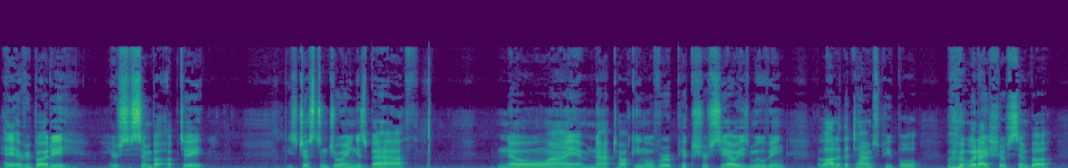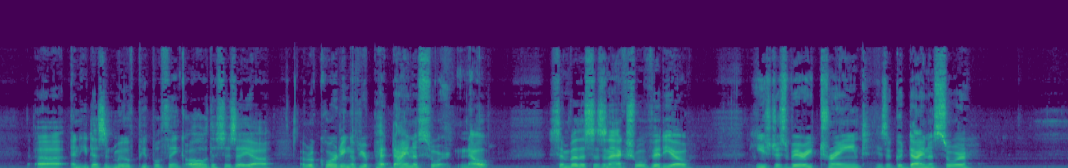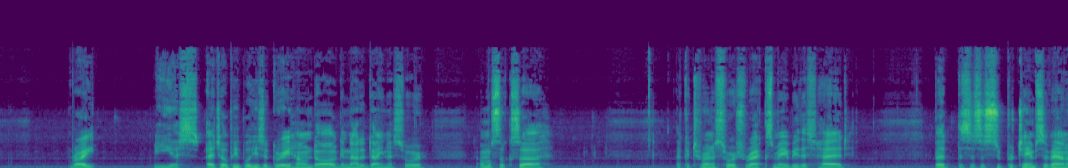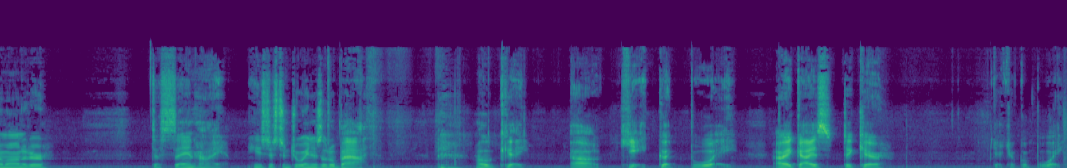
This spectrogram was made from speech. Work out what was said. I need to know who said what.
Speaker 1: Hey everybody, here's the Simba update. He's just enjoying his bath. No, I am not talking over a picture. See how he's moving? A lot of the times people, when I show Simba uh, and he doesn't move, people think, oh, this is a, uh, a recording of your pet dinosaur. Nope. Simba, this is an actual video. He's just very trained. He's a good dinosaur. Right? Yes. I tell people he's a greyhound dog and not a dinosaur. Almost looks uh like a Tyrannosaurus Rex, maybe, this head. But this is a super tame Savannah monitor. Just saying hi. He's just enjoying his little bath. okay. Okay, good boy. Alright, guys. Take care. Get your good boy.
